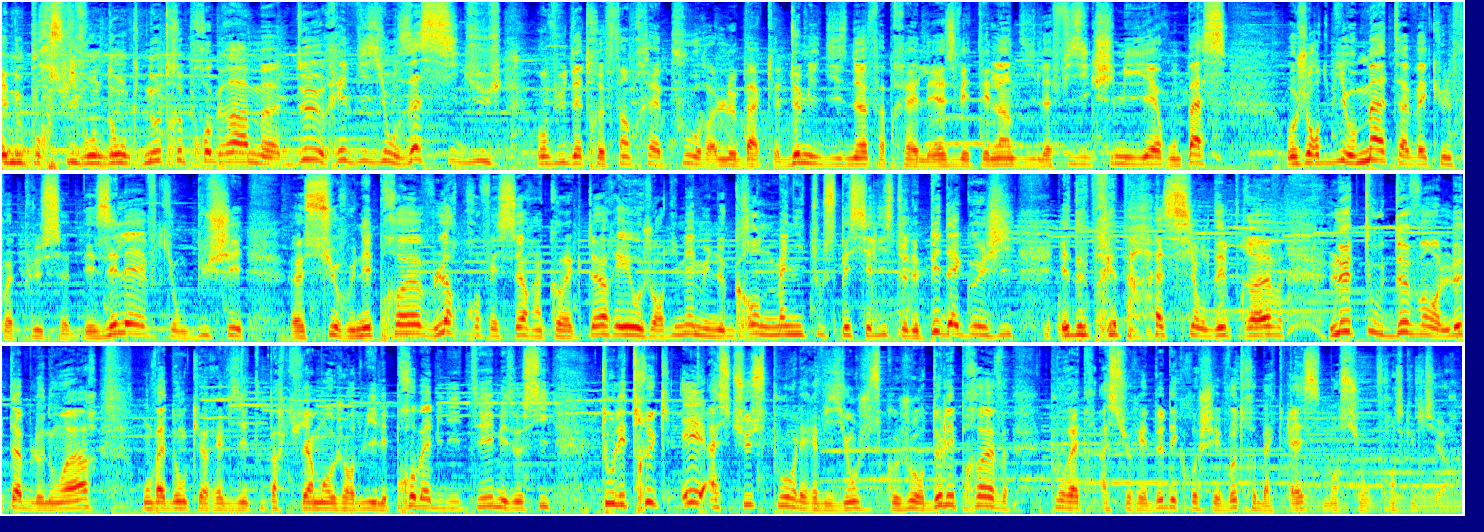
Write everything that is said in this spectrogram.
Et nous poursuivons donc notre programme de révisions assidues en vue d'être fin prêt pour le bac 2019. Après les SVT lundi, la physique chimie hier, on passe Aujourd'hui au maths avec une fois de plus des élèves qui ont bûché euh, sur une épreuve, leur professeur, un correcteur et aujourd'hui même une grande Manitou spécialiste de pédagogie et de préparation d'épreuves. Le tout devant le tableau noir. On va donc réviser tout particulièrement aujourd'hui les probabilités mais aussi tous les trucs et astuces pour les révisions jusqu'au jour de l'épreuve pour être assuré de décrocher votre bac S mention France Culture.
